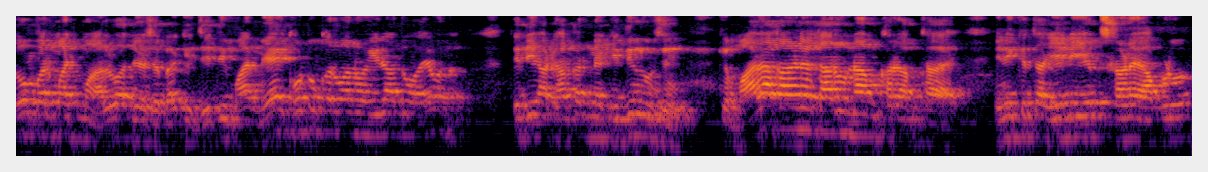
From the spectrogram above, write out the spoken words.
તો પરમાત્મા હાલવા દે બાકી જેથી મા- ખોટું કરવાનો ઈરાદો આવ્યો ને, તેથી આ ઠાકરને કીધેલું છે કે મારા કારણે તારું નામ ખરાબ થાય. એની કરતાં એની એક ક્ષણે આપણું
